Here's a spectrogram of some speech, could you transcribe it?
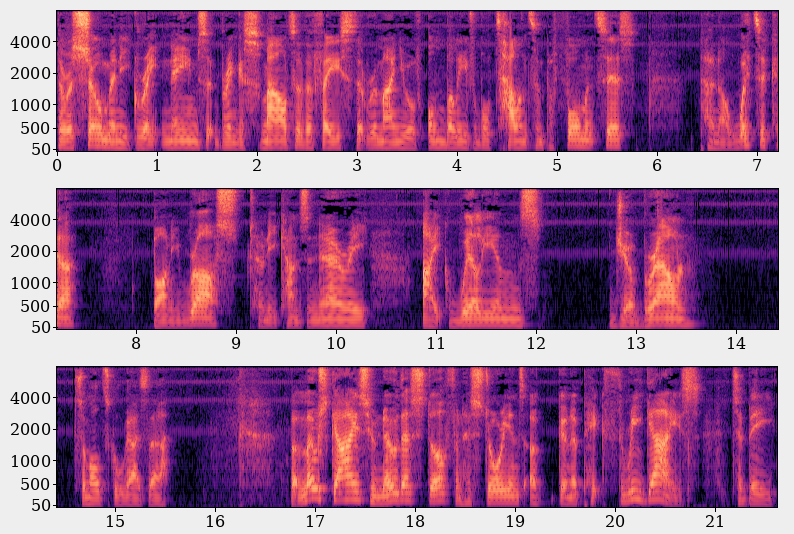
There are so many great names that bring a smile to the face that remind you of unbelievable talents and performances. Pernell Whitaker, Barney Ross, Tony Canzoneri, Ike Williams, Joe Brown, some old school guys there. But most guys who know their stuff and historians are going to pick three guys to be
